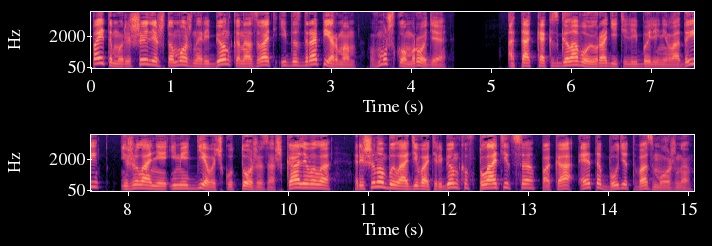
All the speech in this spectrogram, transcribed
поэтому решили, что можно ребенка назвать и Доздропермом в мужском роде. А так как с головой у родителей были не лады, и желание иметь девочку тоже зашкаливало, решено было одевать ребенка в платьице, пока это будет возможно,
